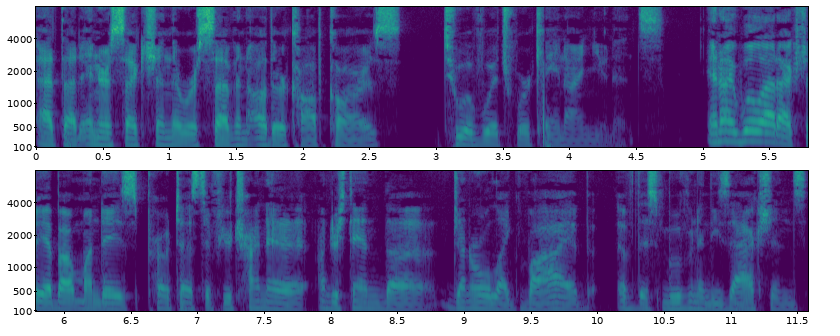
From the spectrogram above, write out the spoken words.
at that intersection, there were seven other cop cars, two of which were canine units. And I will add actually about Monday's protest, if you're trying to understand the general like vibe of this movement and these actions,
